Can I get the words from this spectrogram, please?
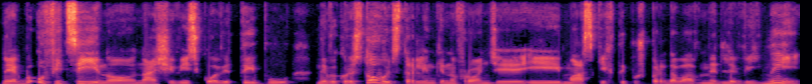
ну якби офіційно наші військові типу не використовують старлінки на фронті, і маск їх типу ж передавав не для війни,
